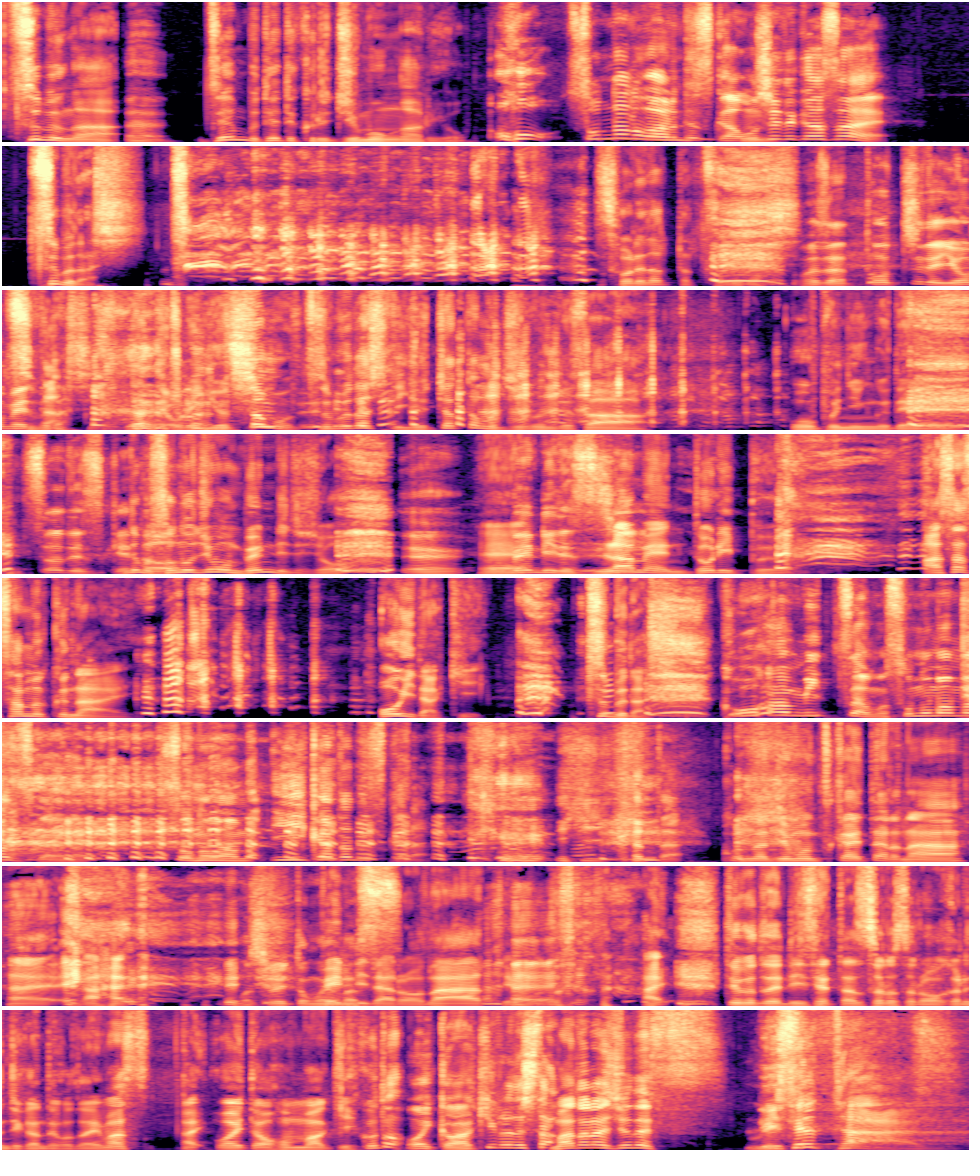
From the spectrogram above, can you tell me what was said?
粒が全部出てくる呪文があるよ。おそんなのがあるんですか？教えてください。粒だし それだったら粒だし。まずはこっちで読めた？だって俺言ったもん。粒だしって言っちゃったもん自分でさ。オープニングで。そうですけど。でもその呪文便利でしょ？便利ですラメンドリップ。朝寒くない。追いだき。粒だし。後半3つはもうそのままですからねそのまま言い方ですから。言い方。こんな呪文使えたらな。はい。面白いと思います。便利だろうなっていうことはい。ということでリセッターそろそろお別れの時間でございます。はい。お相手は本間明彦と。及川明宏でした。また来週です。リセッターズ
